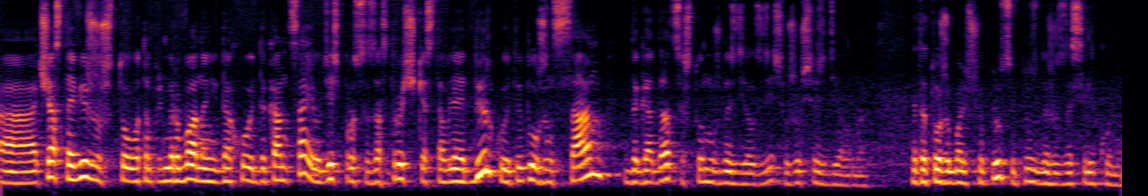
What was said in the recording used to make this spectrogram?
А, Часто вижу, что вот, например, ванна не доходит до конца, и вот здесь просто застройщики оставляют дырку, и ты должен сам догадаться, что нужно сделать. Здесь уже все сделано. Это тоже большой плюс, и плюс даже засиликонено.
